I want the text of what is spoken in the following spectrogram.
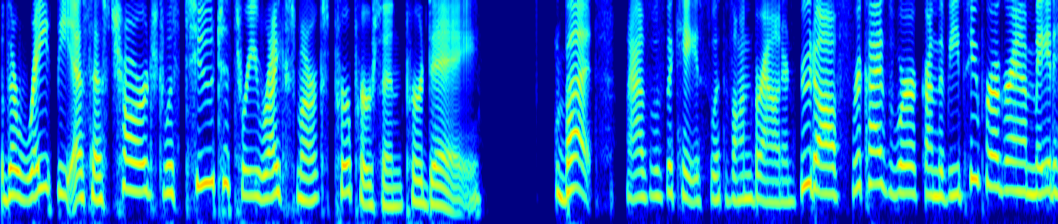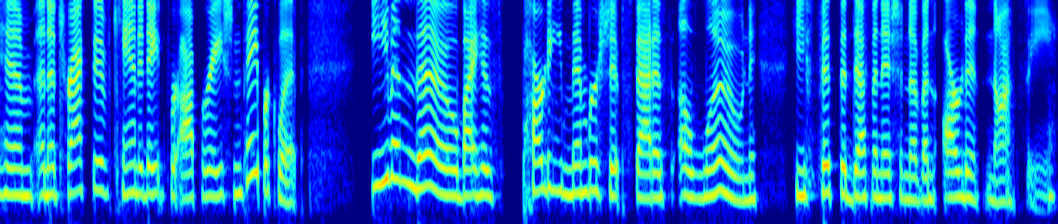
the rate the SS charged was two to three Reichsmarks per person per day. But, as was the case with von Braun and Rudolph, Rickhey's work on the V2 program made him an attractive candidate for Operation Paperclip, even though by his party membership status alone, he fit the definition of an ardent Nazi.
